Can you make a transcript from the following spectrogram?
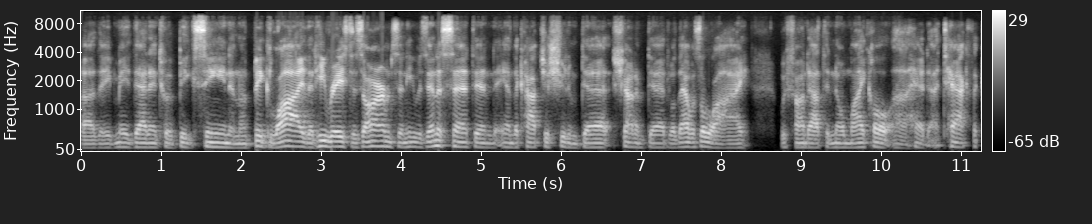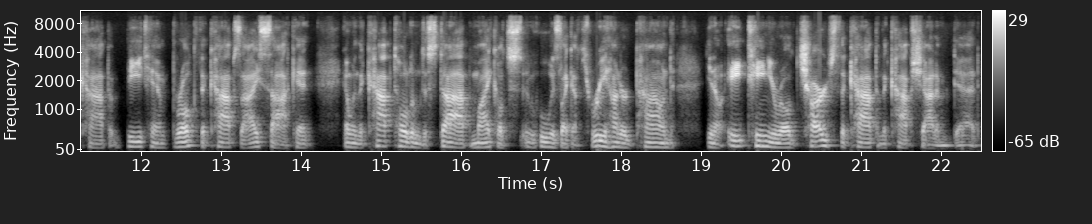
Uh, they made that into a big scene and a big lie that he raised his arms and he was innocent and and the cop just shoot him dead, shot him dead. Well, that was a lie. We found out that no, Michael uh, had attacked the cop, beat him, broke the cop's eye socket, and when the cop told him to stop, Michael, who was like a 300 pound, you know, 18 year old, charged the cop and the cop shot him dead.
